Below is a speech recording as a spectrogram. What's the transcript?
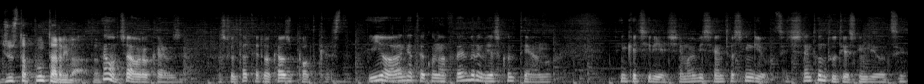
giusto appunto arrivato. Oh, ciao Rockhouse, ascoltate il Rockhouse Podcast. Io, Agata con la febbre, vi ascoltiamo finché ci riesce, ma vi sento a singhiozzi. Ci sentono tutti a singhiozzi.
